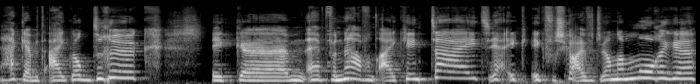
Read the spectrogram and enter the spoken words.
nou, ik heb het eigenlijk wel druk. Ik uh, heb vanavond eigenlijk geen tijd. Ja, ik, ik verschuif het wel naar morgen.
